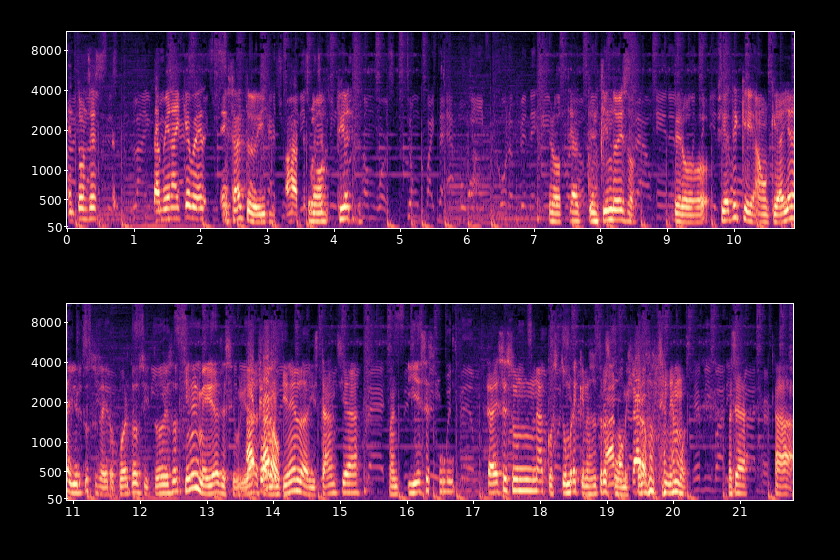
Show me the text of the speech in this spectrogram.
Entonces, también hay que ver. Exacto, y Ajá, pero fíjate. Pero o sea, entiendo eso. Pero fíjate que aunque hayan abierto sus aeropuertos y todo eso, tienen medidas de seguridad, Ah, o sea, claro. mantienen la distancia, man- y ese es un- esa es una costumbre que nosotros Ah, como no, mexicanos claro. no tenemos. O sea, a,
